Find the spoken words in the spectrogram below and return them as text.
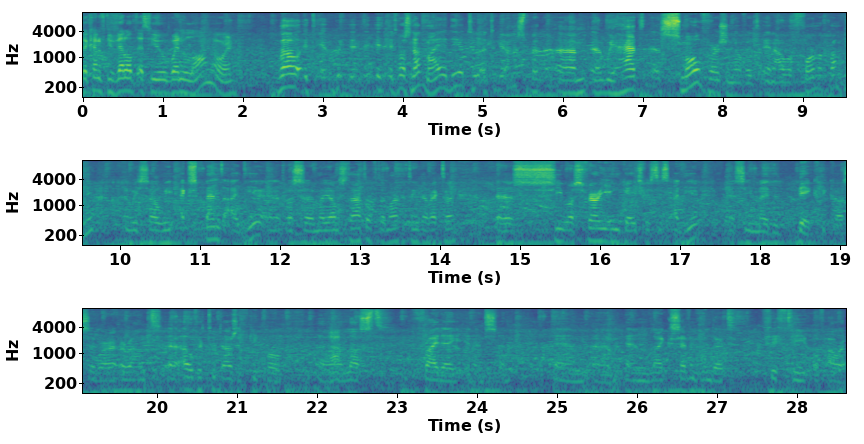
that kind of developed as you went along, or? Well, it, it, it, it was not my idea to, uh, to be honest, but um, uh, we had a small version of it in our former company, and we so we expand the idea, and it was uh, Marianne Straathoff, the marketing director. Uh, she was very engaged with this idea, and she made it big because there were around uh, over 2,000 people uh, last Friday in Amsterdam, and um, and like 750 of our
